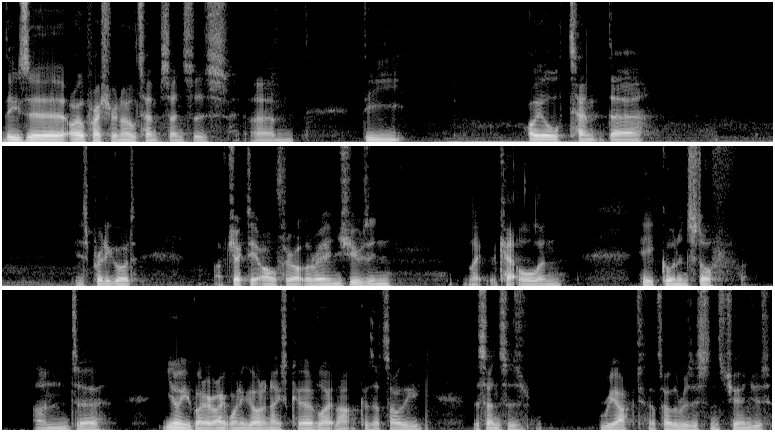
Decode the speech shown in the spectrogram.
These are oil pressure and oil temp sensors. Um, the oil temp there is pretty good. I've checked it all throughout the range using like the kettle and heat gun and stuff and uh, you know you've got it right when you got a nice curve like that because that's how the, the sensors react, that's how the resistance changes.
